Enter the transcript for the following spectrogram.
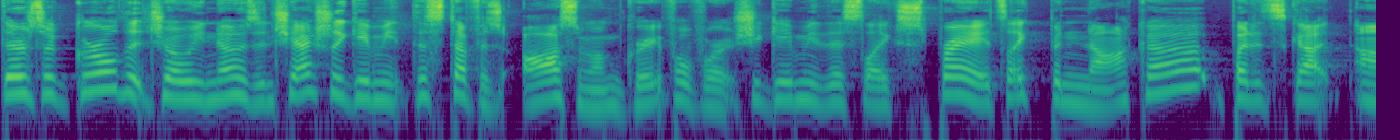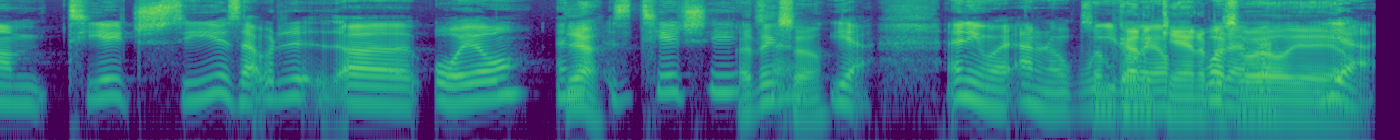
there's a girl that Joey knows, and she actually gave me this stuff is awesome. I'm grateful for it. She gave me this like spray. It's like Binaca, but it's got um THC. Is that what it is? Uh, oil? And Yeah. Is it THC? I think so. Yeah. Anyway, I don't know. Some kind of cannabis whatever. oil, yeah, yeah.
